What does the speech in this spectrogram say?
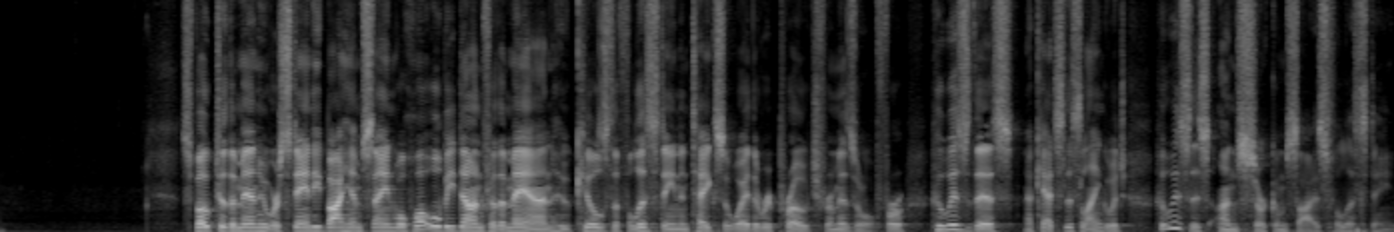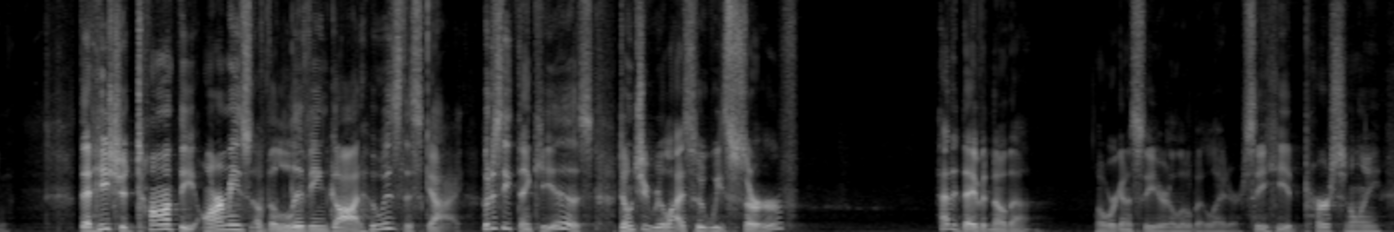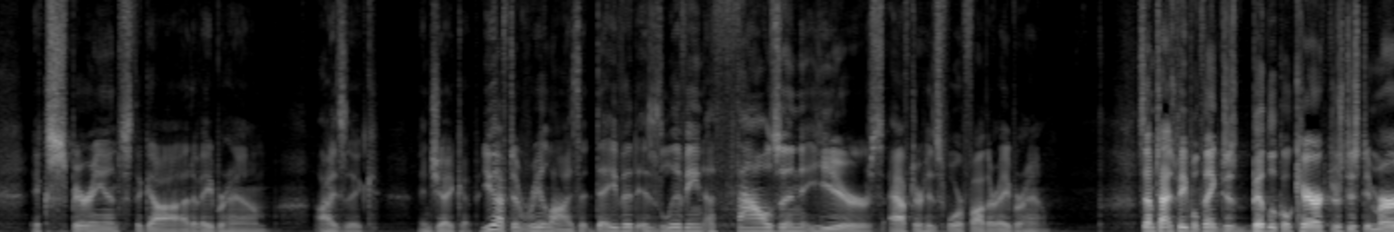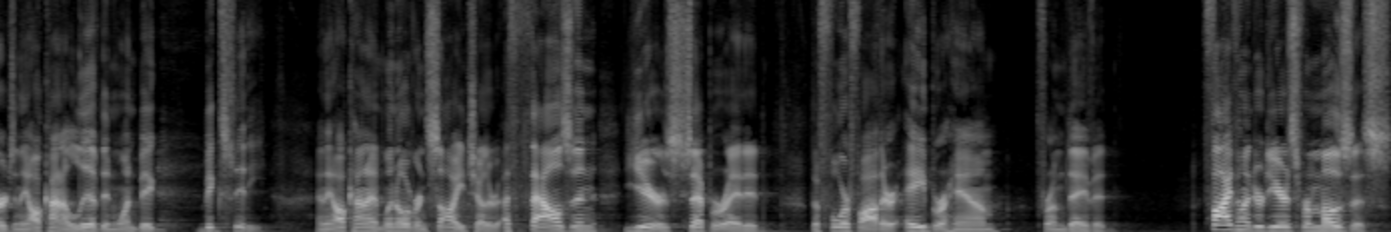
spoke to the men who were standing by him, saying, Well, what will be done for the man who kills the Philistine and takes away the reproach from Israel? For who is this? Now, catch this language. Who is this uncircumcised Philistine? That he should taunt the armies of the living God. Who is this guy? Who does he think he is? Don't you realize who we serve? How did David know that? Well, we're going to see here a little bit later. See, he had personally experienced the God of Abraham, Isaac, and Jacob. You have to realize that David is living a thousand years after his forefather Abraham. Sometimes people think just biblical characters just emerged and they all kind of lived in one big, big city. And they all kind of went over and saw each other. A thousand years separated the forefather Abraham from David. 500 years from Moses.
